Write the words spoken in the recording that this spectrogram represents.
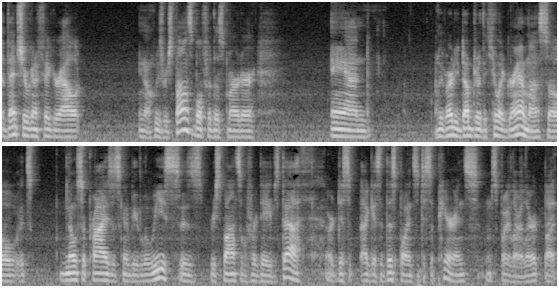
eventually, we're going to figure out, you know, who's responsible for this murder, and we've already dubbed her the killer grandma, so it's no surprise it's going to be Louise is responsible for Dave's death, or dis- I guess at this point it's a disappearance. Spoiler alert, but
